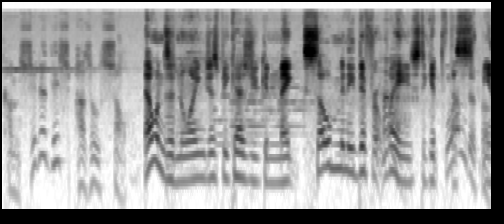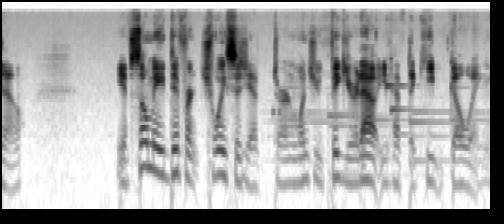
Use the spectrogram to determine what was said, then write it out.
Consider this puzzle solved. That one's annoying just because you can make so many different ah, ways to get to this, you know. You have so many different choices you have to turn. Once you figure it out, you have to keep going.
